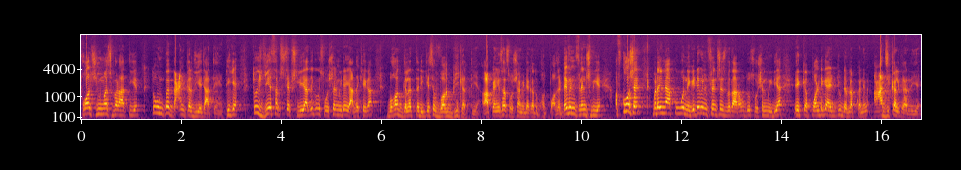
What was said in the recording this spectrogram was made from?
फॉल्स ह्यूमर्स बढ़ाती है तो उन पर बैन कर दिए जाते हैं, ठीक है? तो ये सब स्टेप्स लिए जाते हैं, क्योंकि सोशल मीडिया याद रखिएगा, बहुत गलत तरीके से वर्क भी करती है। आप कहेंगे, सर सोशल मीडिया का तो बहुत पॉजिटिव इन्फ्लुएंस भी है। ऑफकोर्स है बट अभी मैं आपको वो नेगेटिव इन्फ्लुएंसेस बता रहा हूँ, जो सोशल मीडिया एक पॉलिटिकल एटीट्यूड डेवलप करने में आजकल कर रही है।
